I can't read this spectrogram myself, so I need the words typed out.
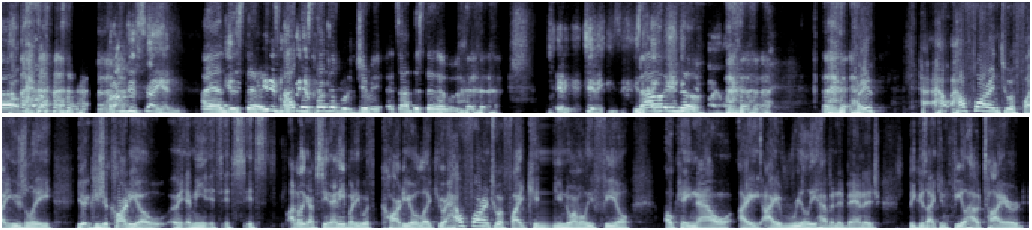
Uh, but I'm just saying. I understand. It's understandable, Jimmy. It's understandable. Jimmy, Jimmy. He's, he's now like, you know. Are you? How how far into a fight usually? Because your cardio. I mean, I mean, it's it's it's. I don't think I've seen anybody with cardio like your. How far into a fight can you normally feel? Okay, now I I really have an advantage because I can feel how tired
